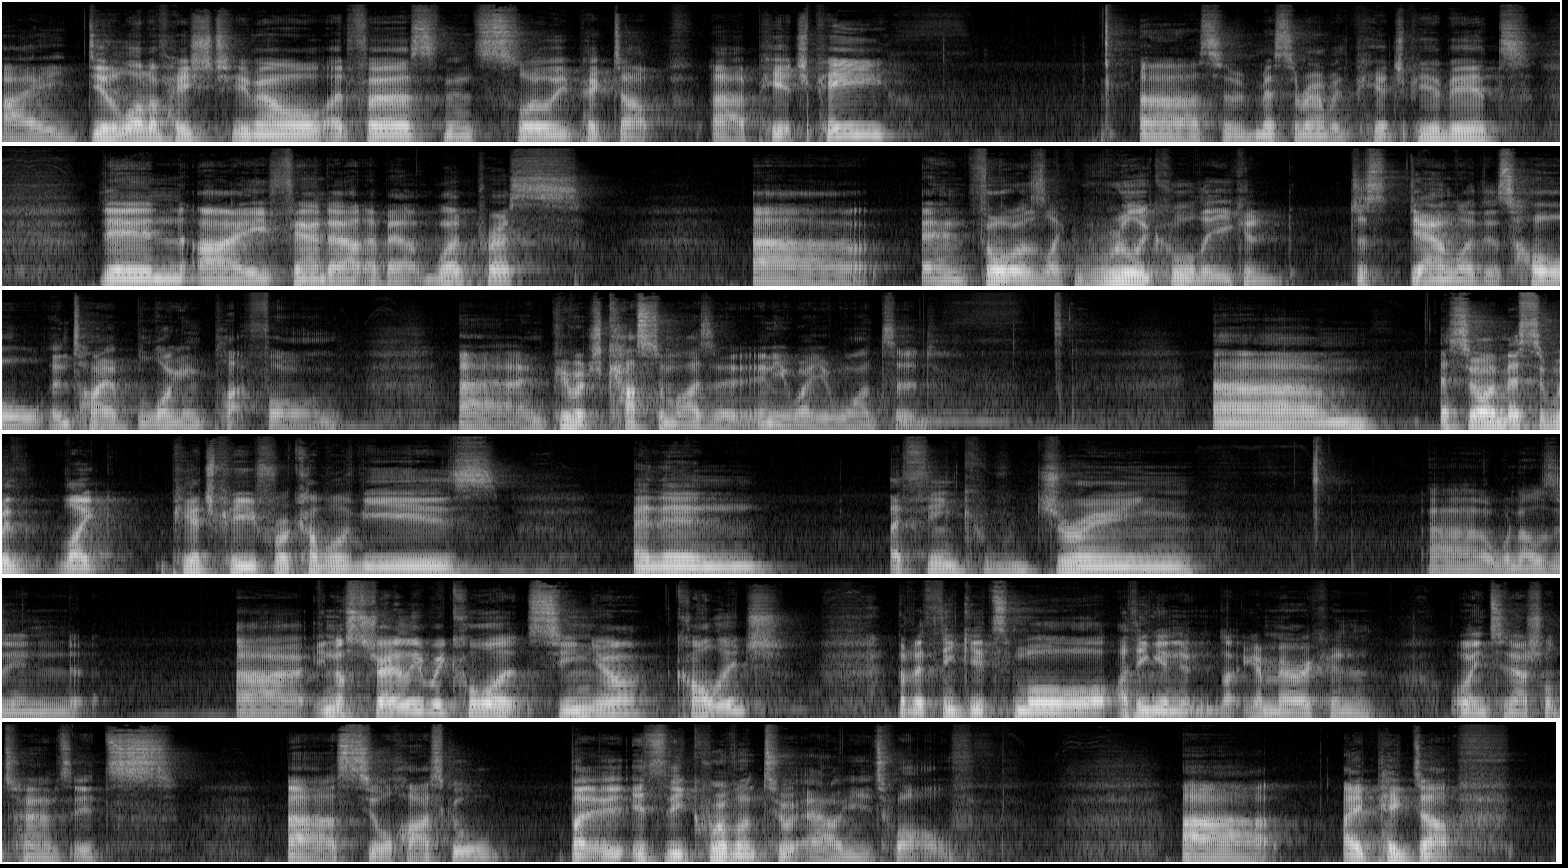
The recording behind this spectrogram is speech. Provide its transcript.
I did a lot of HTML at first, and then slowly picked up uh, PHP. Uh, so messed around with PHP a bit. Then I found out about WordPress uh, and thought it was like really cool that you could just download this whole entire blogging platform uh, and pretty much customize it any way you wanted. Um, so I messed with like PHP for a couple of years, and then I think during uh, when I was in uh, in Australia we call it senior college, but I think it's more I think in like American or international terms it's uh, still high school, but it's the equivalent to our year twelve. Uh, I picked up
